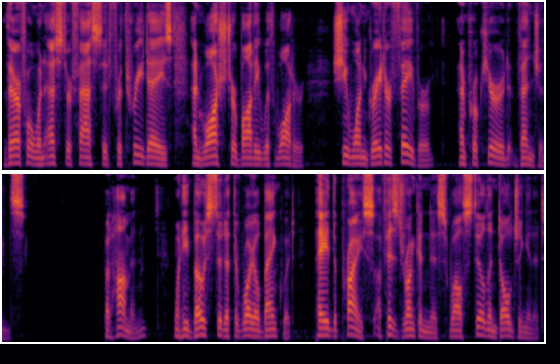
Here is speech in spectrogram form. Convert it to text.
Therefore, when Esther fasted for three days and washed her body with water, she won greater favor and procured vengeance. But Haman, when he boasted at the royal banquet, paid the price of his drunkenness while still indulging in it.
